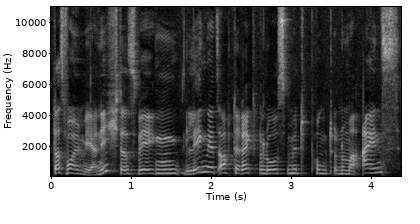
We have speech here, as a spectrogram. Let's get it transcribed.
das wollen wir ja nicht. Deswegen legen wir jetzt auch direkt los mit Punkt Nummer 1,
